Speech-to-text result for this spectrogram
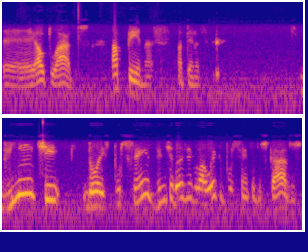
é, autuados, apenas, apenas 22%, 22,8% dos casos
